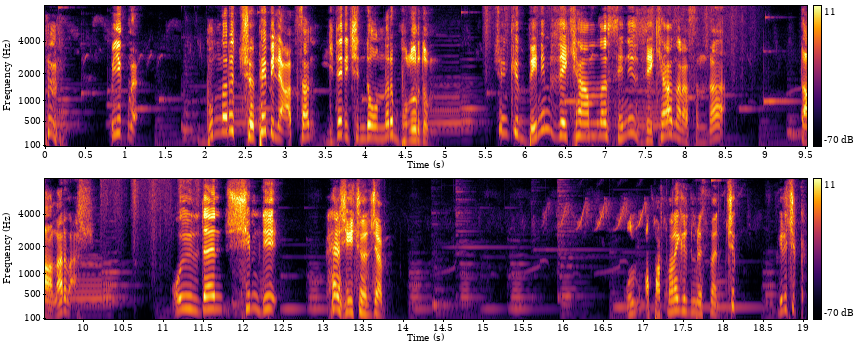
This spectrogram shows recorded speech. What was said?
Hıh. Bıyıklı. Bunları çöpe bile atsan gider içinde onları bulurdum. Çünkü benim zekamla senin zekan arasında dağlar var. O yüzden şimdi her şeyi çözeceğim. Oğlum apartmana girdim resmen. Çık. Geri çık.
